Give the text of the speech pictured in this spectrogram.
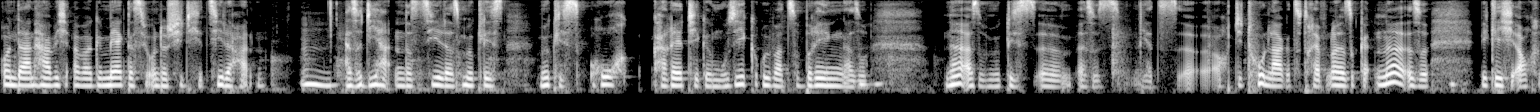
Und dann habe ich aber gemerkt, dass wir unterschiedliche Ziele hatten. Also die hatten das Ziel, das möglichst, möglichst hochkarätige Musik rüberzubringen. Also, ne, also möglichst, äh, also jetzt äh, auch die Tonlage zu treffen. Also, ne, also wirklich auch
